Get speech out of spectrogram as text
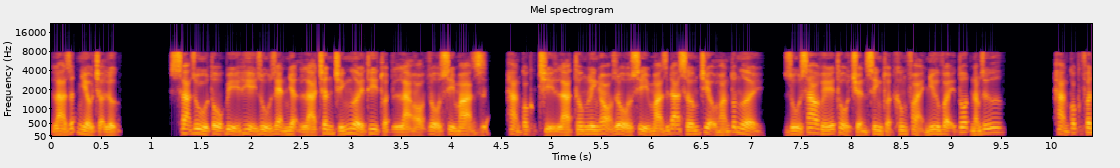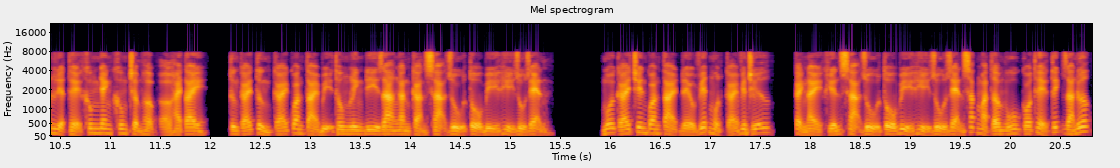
là rất nhiều trợ lực. Xạ dù tổ bị hỉ dù rèn nhận là chân chính người thi thuật là họ rổ xì mà hàn cốc chỉ là thông linh họ rổ xì mà đã sớm triệu hoán tốt người, dù sao huế thổ chuyển sinh thuật không phải như vậy tốt nắm giữ. Hàn cốc phân liệt thể không nhanh không chậm hợp ở hai tay, từng cái từng cái quan tài bị thông linh đi ra ngăn cản xạ dù tổ bị hỉ dù rèn mỗi cái trên quan tài đều viết một cái viên chữ, cảnh này khiến xạ dù tổ bị hỉ dù rẽn sắc mặt âm u có thể tích ra nước,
